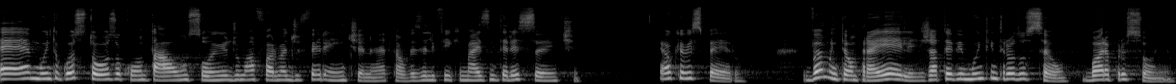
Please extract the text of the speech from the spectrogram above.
é muito gostoso contar um sonho de uma forma diferente, né? Talvez ele fique mais interessante. É o que eu espero. Vamos então para ele? Já teve muita introdução. Bora para o sonho.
